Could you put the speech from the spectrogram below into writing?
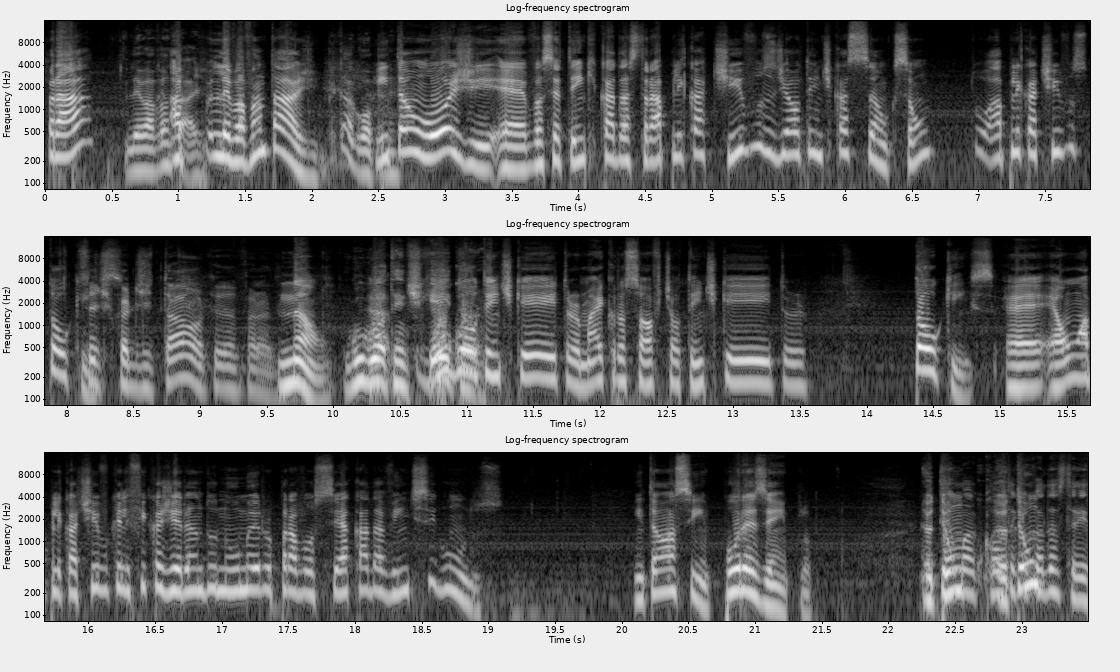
para Levar vantagem. levar vantagem. Golpe, né? Então hoje é, você tem que cadastrar aplicativos de autenticação, que são aplicativos tokens. Certificado digital. Não. Google É, Authenticator? Google Authenticator, Microsoft Authenticator. Tokens. É, é um aplicativo que ele fica gerando número para você a cada 20 segundos. Então, assim, por exemplo, eu tenho, uma um, conta eu tenho, que um- eu cadastrei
